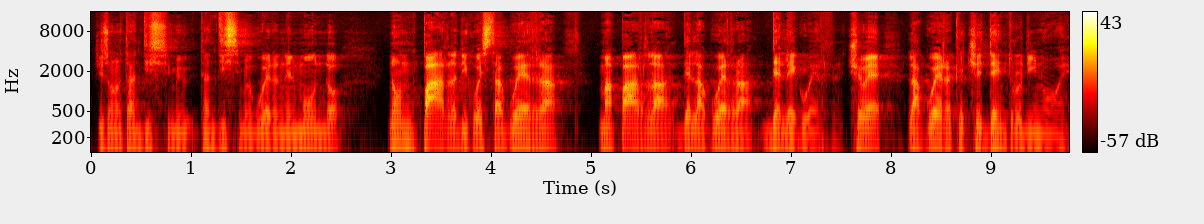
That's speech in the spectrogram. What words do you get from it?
ci sono tantissime, tantissime guerre nel mondo non parla di questa guerra, ma parla della guerra delle guerre, cioè la guerra che c'è dentro di noi.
